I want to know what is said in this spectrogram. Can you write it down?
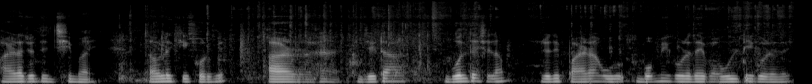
পায়রা যদি ঝিমায়, তাহলে কি করবে? আর হ্যাঁ যেটা বলতেছিলাম যদি পায়রা বমি করে দেয় বা উল্টি করে দেয়,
